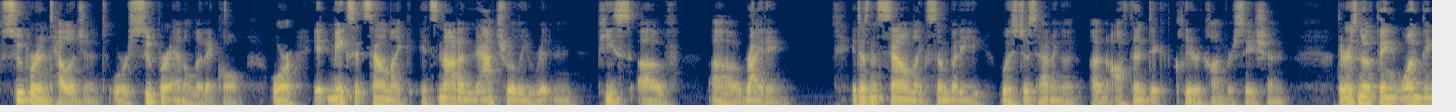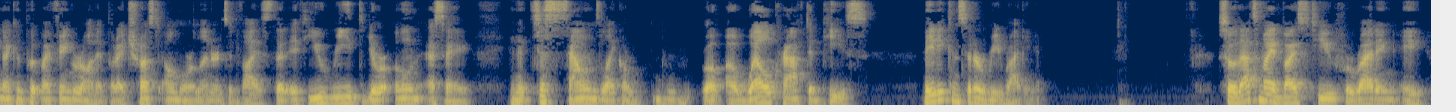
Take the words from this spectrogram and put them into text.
super intelligent or super analytical, or it makes it sound like it's not a naturally written piece of uh, writing. It doesn't sound like somebody was just having a, an authentic, clear conversation. There is no thing, one thing I can put my finger on it, but I trust Elmore Leonard's advice that if you read your own essay and it just sounds like a, a well crafted piece, maybe consider rewriting it. So that's my advice to you for writing a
